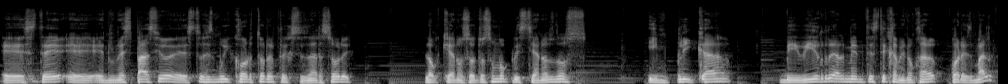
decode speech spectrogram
Este, eh, en un espacio de estos es muy corto reflexionar sobre lo que a nosotros como cristianos nos implica vivir realmente este camino ca- cuaresmal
